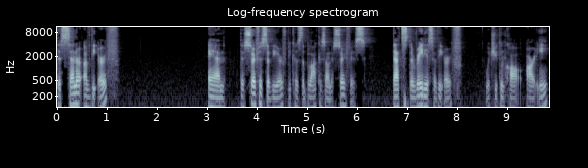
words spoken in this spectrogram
the center of the Earth and the surface of the Earth, because the block is on a surface, that's the radius of the Earth, which you can call RE.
